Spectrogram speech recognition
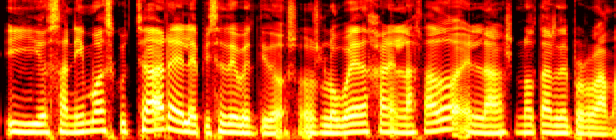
y os animo a escuchar el episodio 22. Os lo voy a dejar enlazado en las notas del programa.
